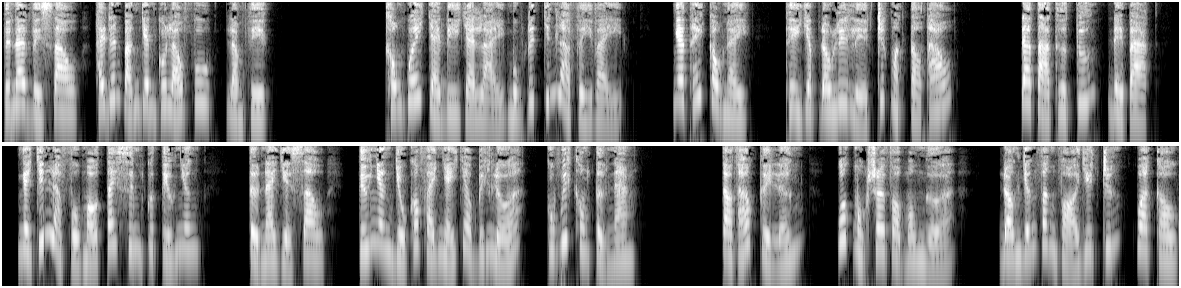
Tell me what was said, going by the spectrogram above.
từ nay về sau hãy đến bản danh của lão phu làm việc. khổng quế chạy đi chạy lại mục đích chính là vì vậy. Nghe thấy câu này thì dập đầu lia lịa trước mặt Tào Tháo. Đa tạ thừa tướng, đề bạc, ngài chính là phụ mẫu tái sinh của tiểu nhân. Từ nay về sau, tiểu nhân dù có phải nhảy vào biển lửa, cũng quyết không từ nan. Tào Tháo cười lớn, quất một roi vào mông ngựa, đoạn dẫn văn võ dưới trứng qua cầu.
